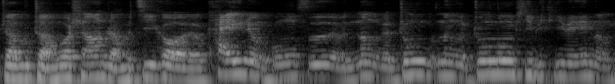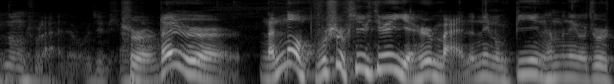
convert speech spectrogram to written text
转转播商、转播机构，就开一个这种公司，对吧？弄个中弄个中东 PPTV 弄弄出来的。我觉得挺是，但是难道不是 PPTV 也是买的那种 B 他们那个就是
